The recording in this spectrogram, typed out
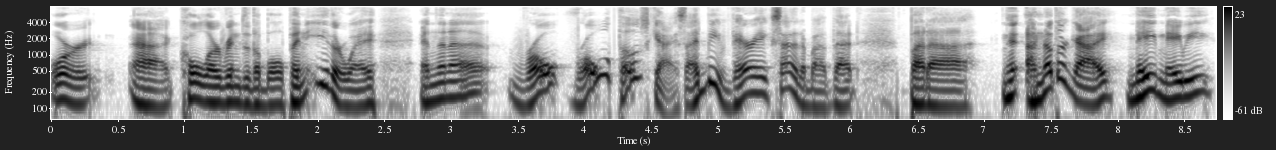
or uh, Cole Irvin to the bullpen, either way, and then uh, roll roll with those guys. I'd be very excited about that. But uh, another guy, may, maybe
